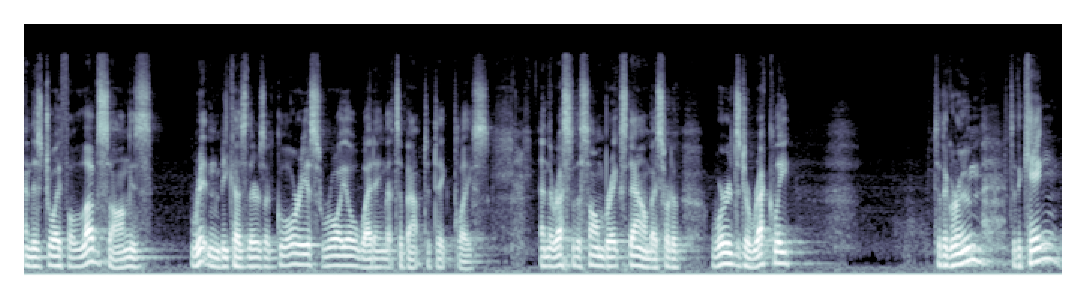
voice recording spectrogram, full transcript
And this joyful love song is written because there's a glorious royal wedding that's about to take place. And the rest of the psalm breaks down by sort of words directly to the groom, to the king,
